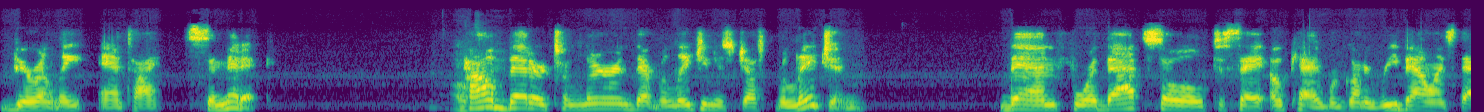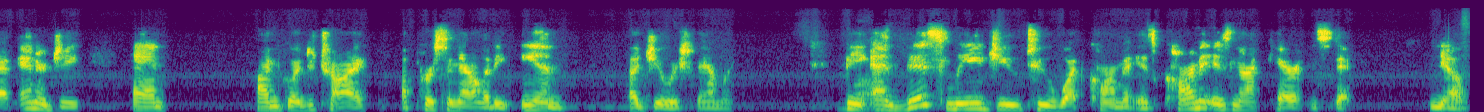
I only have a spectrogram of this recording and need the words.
virulently anti Semitic. Okay. How better to learn that religion is just religion than for that soul to say, okay, we're going to rebalance that energy and I'm going to try a personality in a Jewish family. Be, and this leads you to what karma is. Karma is not carrot and stick. No.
